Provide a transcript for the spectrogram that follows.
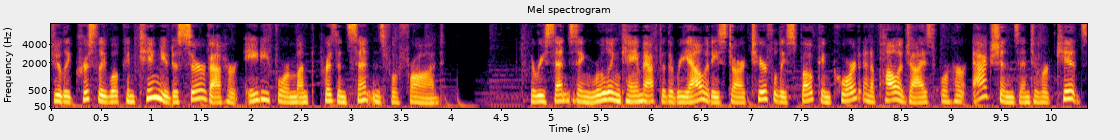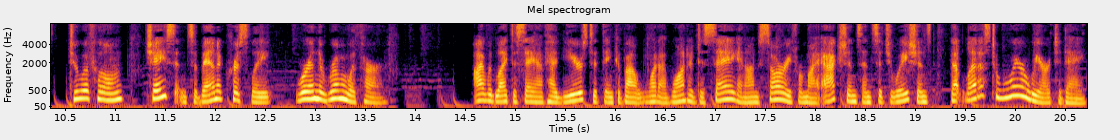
Julie Chrisley will continue to serve out her 84 month prison sentence for fraud. The resentencing ruling came after the reality star tearfully spoke in court and apologized for her actions and to her kids, two of whom, Chase and Savannah Chrisley, were in the room with her. I would like to say I've had years to think about what I wanted to say, and I'm sorry for my actions and situations that led us to where we are today,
